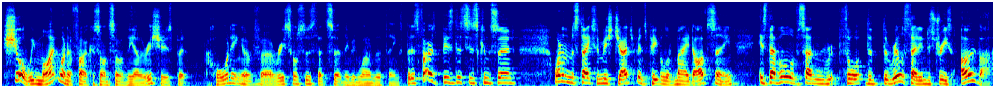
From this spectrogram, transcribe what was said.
sure, we might want to focus on some of the other issues, but hoarding of uh, resources, that's certainly been one of the things. But as far as business is concerned, one of the mistakes and misjudgments people have made, I've seen, is they've all of a sudden thought that the real estate industry is over.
